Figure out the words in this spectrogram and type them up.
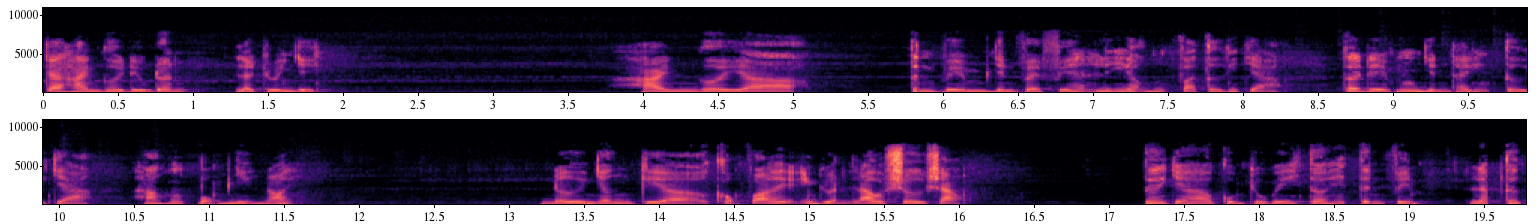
Cả hai người đều đến là chuyện gì? Hai người à... Tinh viêm nhìn về phía Lý ẩn và tử dạ Thời điểm nhìn thấy tử dạ Hắn bỗng nhiên nói, Nữ nhân kia không phải Duỳnh lão sư sao Tư dạ cũng chú ý tới tình viêm, Lập tức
